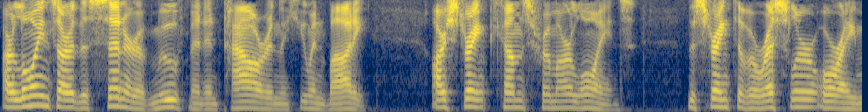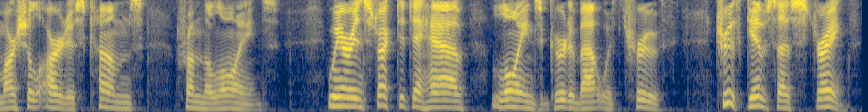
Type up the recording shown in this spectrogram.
Our loins are the center of movement and power in the human body. Our strength comes from our loins. The strength of a wrestler or a martial artist comes from the loins. We are instructed to have loins girt about with truth. Truth gives us strength.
